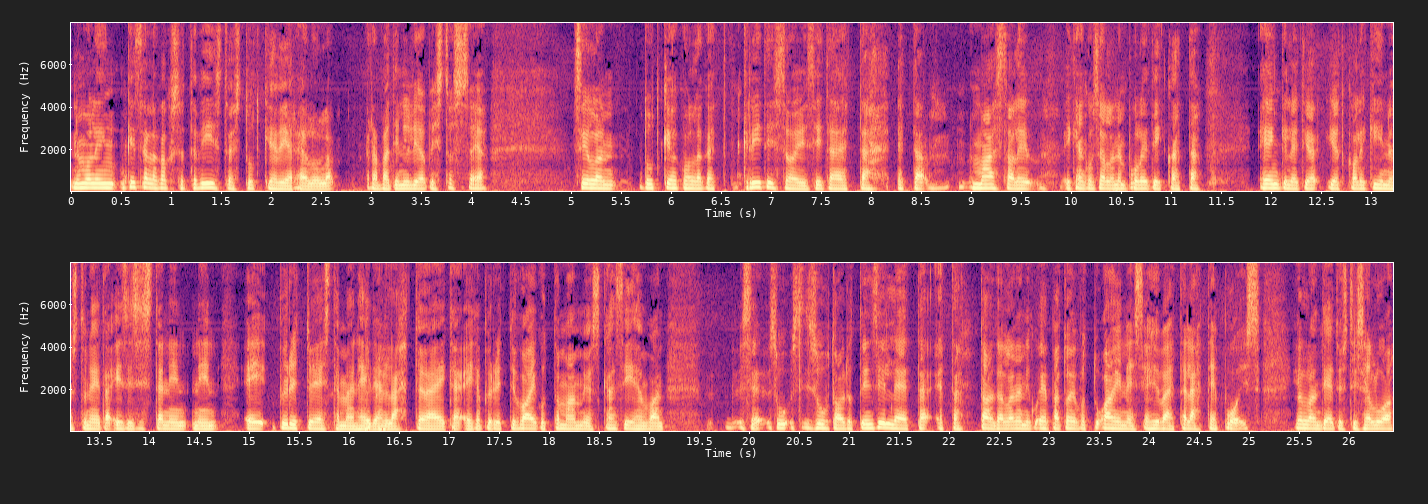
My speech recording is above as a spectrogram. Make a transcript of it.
No mä olin kesällä 2015 tutkijavierailulla Rabatin yliopistossa ja silloin tutkijakollegat kritisoi sitä, että, että maassa oli ikään kuin sellainen politiikka, että henkilöt, jotka oli kiinnostuneita ISISistä, niin, niin ei pyritty estämään heidän lähtöä eikä, eikä pyritty vaikuttamaan myöskään siihen, vaan se su, suhtauduttiin silleen, että, että tämä on tällainen niin kuin epätoivottu aines ja hyvä, että lähtee pois, jolloin tietysti se luo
